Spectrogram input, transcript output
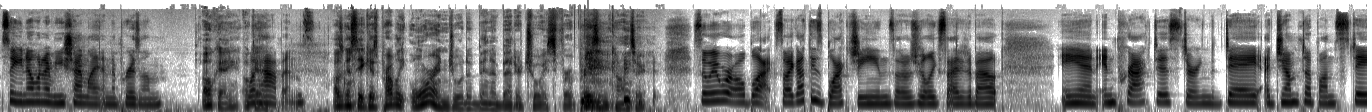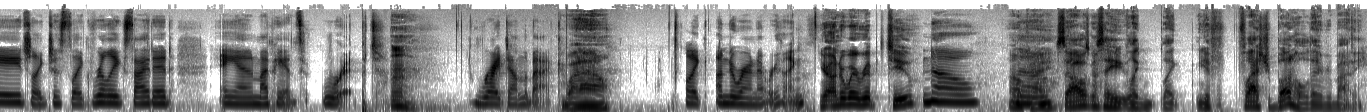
So you know, whenever you shine light in a prism, Okay. Okay. what happens? I was gonna say because probably orange would have been a better choice for a prison concert. So we were all black. So I got these black jeans that I was really excited about. And in practice during the day, I jumped up on stage, like just like really excited, and my pants ripped Mm. right down the back, Wow. Like underwear and everything. Your underwear ripped too. No. Okay. No, So I was gonna say like like you f- flash your butthole to everybody.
